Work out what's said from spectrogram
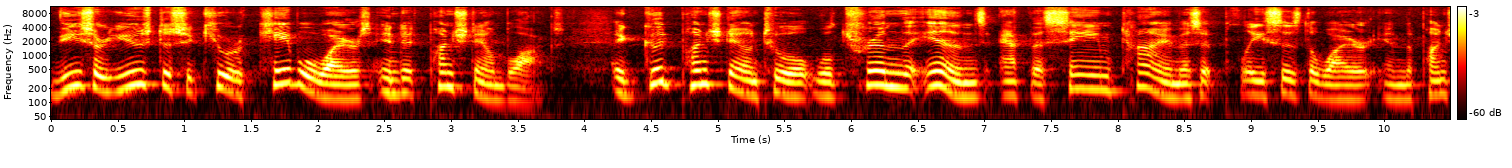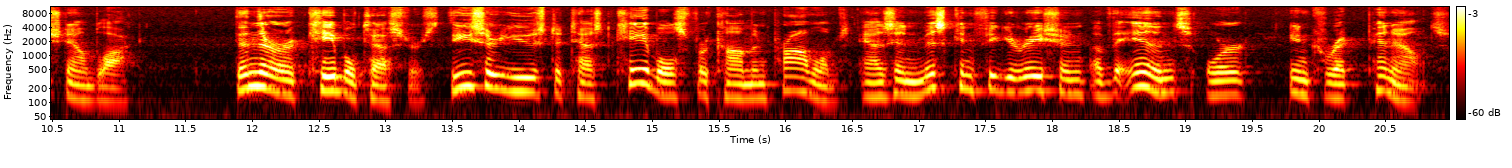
These are used to secure cable wires into punch down blocks. A good punch down tool will trim the ends at the same time as it places the wire in the punch down block. Then there are cable testers. These are used to test cables for common problems, as in misconfiguration of the ends or incorrect pinouts.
